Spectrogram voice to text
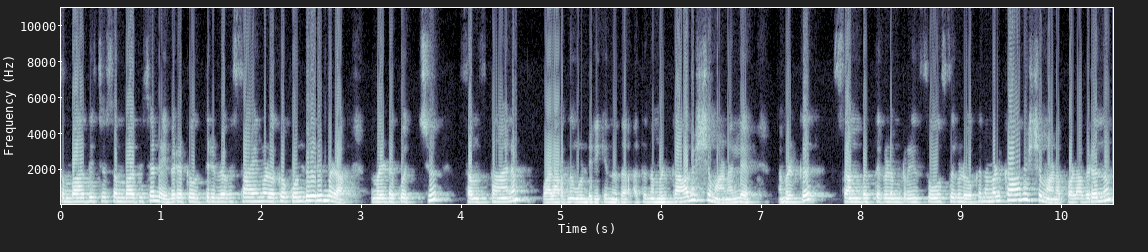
സമ്പാദിച്ച് സമ്പാദിച്ചല്ല ഇവരൊക്കെ ഒത്തിരി വ്യവസായങ്ങളൊക്കെ കൊണ്ടുവരുമ്പോഴാണ് നമ്മളുടെ കൊച്ചു സംസ്ഥാനം വളർന്നുകൊണ്ടിരിക്കുന്നത്. അത് നമ്മൾക്ക് ആവശ്യമാണല്ലേ നമ്മൾക്ക് സമ്പത്തുകളും റിസോഴ്സുകളും ഒക്കെ നമ്മൾക്ക് ആവശ്യമാണ് അപ്പോൾ അവരൊന്നും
